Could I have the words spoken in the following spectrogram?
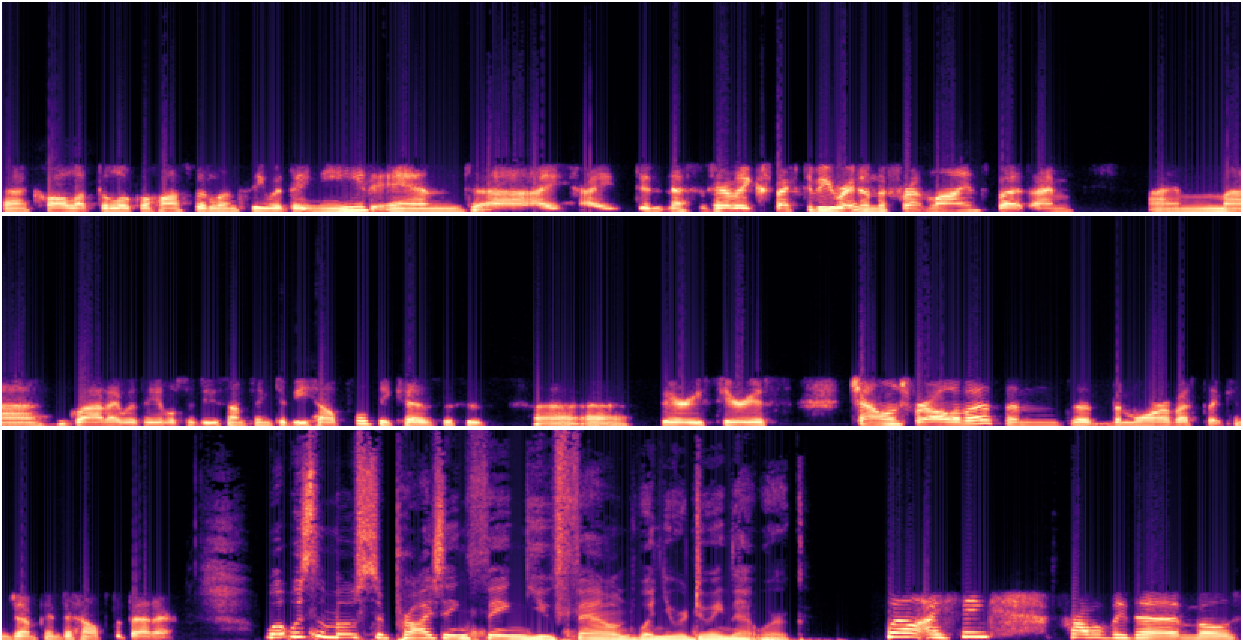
uh, call up the local hospital and see what they need. And uh, I, I didn't necessarily expect to be right on the front lines, but I'm I'm uh, glad I was able to do something to be helpful because this is uh, a very serious challenge for all of us, and the, the more of us that can jump in to help, the better. What was the most surprising thing you found when you were doing that work? Well, I think probably the most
